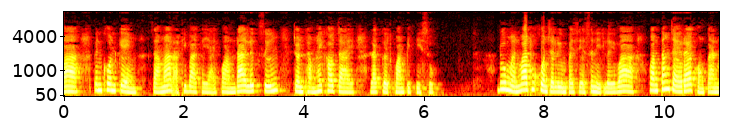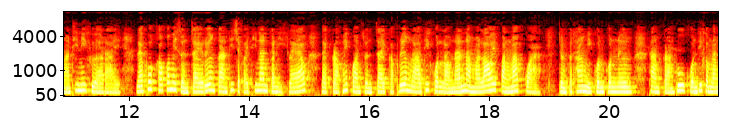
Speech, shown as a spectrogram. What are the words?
ว่า เป็นคนเก่งสามารถอธิบายขยายความได้ลึกซึ้ง จนทำให้เข้าใจและเกิดความปิติสุข ดูเหมือนว่าทุกคนจะลืมไปเสียสนิทเลยว่า ความตั้งใจแรกของการมาที่นี่คืออะไร และพวกเขาก็ไม่สนใจเรื่องการที่จะไปที่นั่นกันอีกแล้ว แต่กลับให้ความสนใจกับเรื่องราวที่คนเหล่านั้นนำมาเล่าให้ฟังมากกว่า จนกระทั่งมีคนคนหนึ่งท่ามกลางผู้คนที่กำลัง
